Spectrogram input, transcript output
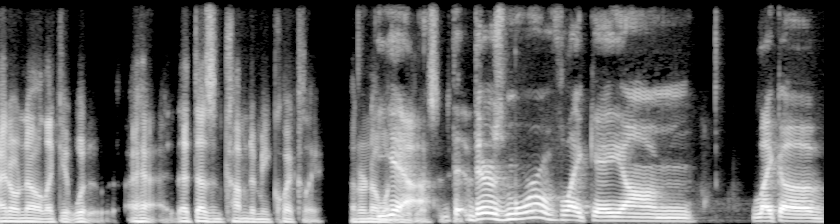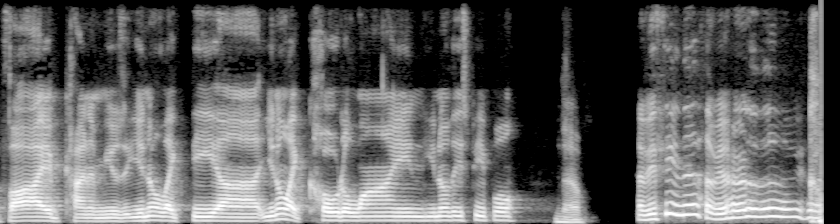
I don't know. Like it would, I, that doesn't come to me quickly. I don't know what. yeah. Th- there's more of like a um like a vibe kind of music. You know, like the uh you know like Kodaline. You know these people. No, Have you seen this? Have you heard of this? Have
